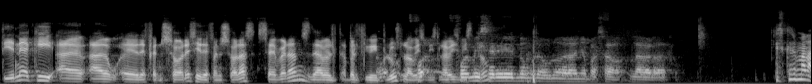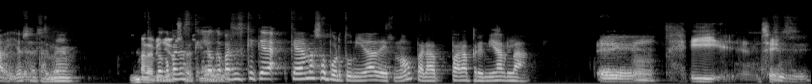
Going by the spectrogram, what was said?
¿Tiene aquí eh, defensores y defensoras Severance de Apple, TV Plus? ¿Lo habéis, visto? Fue mi serie número uno del año pasado, la verdad. Es que es maravillosa también. Es maravillosa. Lo que pasa es que, lo que, pasa es que quedan más oportunidades, ¿no? Para, para premiarla. Eh, mm. Y sí. sí.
